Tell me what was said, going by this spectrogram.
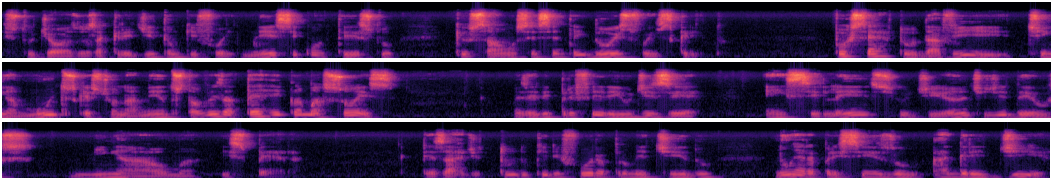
Estudiosos acreditam que foi nesse contexto que o Salmo 62 foi escrito. Por certo, Davi tinha muitos questionamentos, talvez até reclamações, mas ele preferiu dizer: Em silêncio diante de Deus, minha alma espera. Apesar de tudo que lhe fora prometido, não era preciso agredir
